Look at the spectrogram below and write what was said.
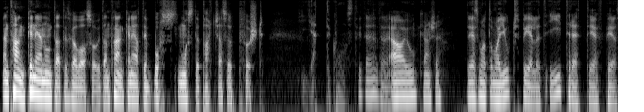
Men tanken är nog inte att det ska vara så, utan tanken är att det måste patchas upp först. Jättekonstigt, är det inte det? Ja, jo, kanske. Det är som att de har gjort spelet i 30 FPS,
